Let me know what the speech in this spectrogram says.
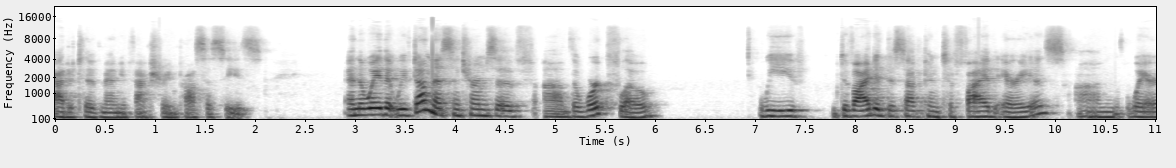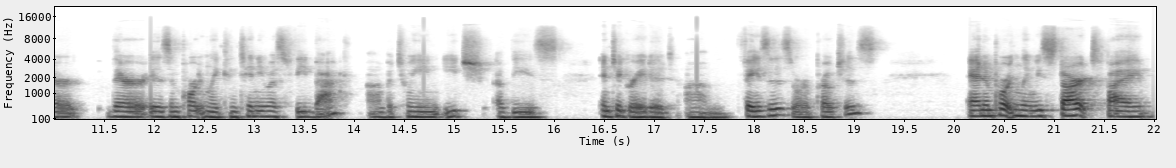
additive manufacturing processes. And the way that we've done this in terms of um, the workflow, we've divided this up into five areas um, where there is importantly continuous feedback uh, between each of these integrated um, phases or approaches. And importantly, we start by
